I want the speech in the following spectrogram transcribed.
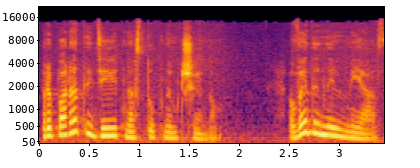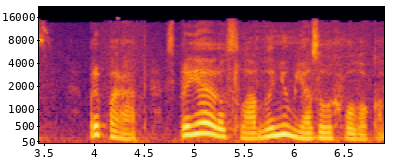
Препарати діють наступним чином. Введений в м'яз препарат сприяє розслабленню м'язових волокон.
